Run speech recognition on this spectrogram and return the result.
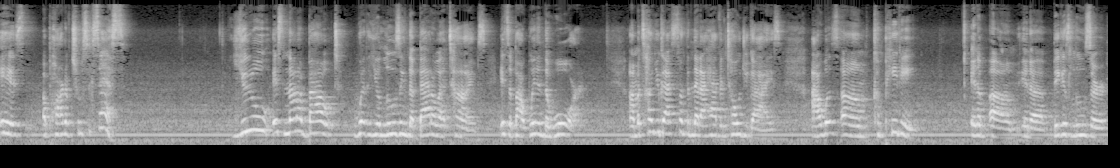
is a part of true success. You, it's not about whether you're losing the battle at times. It's about winning the war. I'm gonna tell you guys something that I haven't told you guys. I was um, competing in a um, in a Biggest Loser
